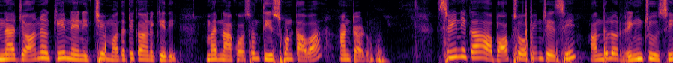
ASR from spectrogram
నా జానుకి నేను ఇచ్చే మొదటి కానుక ఇది. మరి నా కోసం తీసుకుంటావా? అంటాడు. శ్రీనిక ఆ బాక్స్ ఓపెన్ చేసి అందులో రింగ్ చూసి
